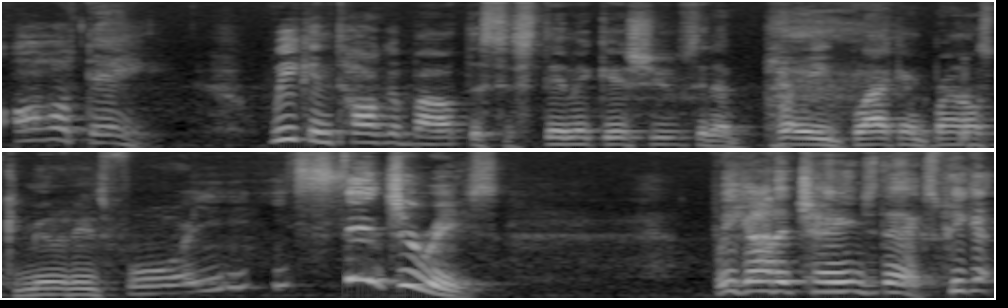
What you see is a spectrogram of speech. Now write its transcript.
All day. We can talk about the systemic issues that have plagued black and brown communities for centuries. We got to change this. We got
